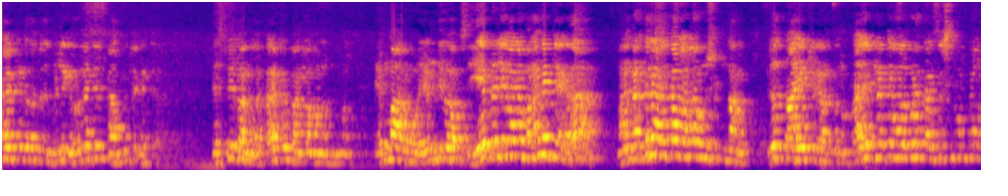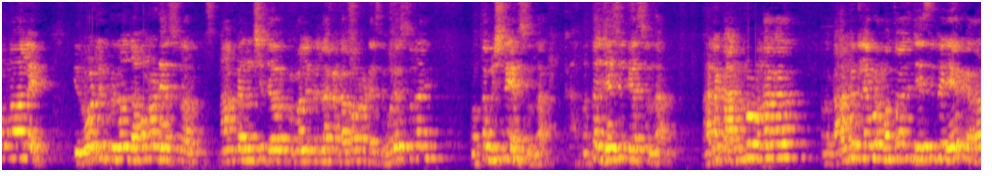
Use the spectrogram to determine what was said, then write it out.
కలెక్టరేట్ అంత పెద్ద బిల్డింగ్. ఎవరు కట్టారు కార్మికులే కట్టారు. ఎస్పీ బంగ్లా కలెక్టర్ బంగ్లా మన ఎంఆర్ఓ ఎండి ఆఫీస్ ఏ బిల్డింగ్ అయినా మనం కట్టినా కదా. మనం కడితేనే అధికారులు అలా కూర్చుంటున్నారు. ఈరోజు ప్రాజెక్టులు కడుతున్నాం. ప్రాజెక్టులు కట్టే వాళ్ళు కూడా కన్స్ట్రక్షన్ కంపెనీలు ఉన్న వాళ్ళే. ఈ రోడ్లు ఇప్పుడు ఈరోజు డబల్ రోడ్ వేస్తున్నారు. నాంపల్లి నుంచి దేవరకు మళ్ళీ పిల్లగా డబల్ రోడ్ వేస్తారు ఎవరు వేస్తున్నది మొత్తం మిషన్ వేస్తుందా? మొత్తం జేసీపీ వేస్తుందా? దాంట్లో కార్మికులు కూడా ఉన్నారు కదా. అసలు కార్మికులు లేకుండా మొత్తం అది జేసీపీ లేదు కదా.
